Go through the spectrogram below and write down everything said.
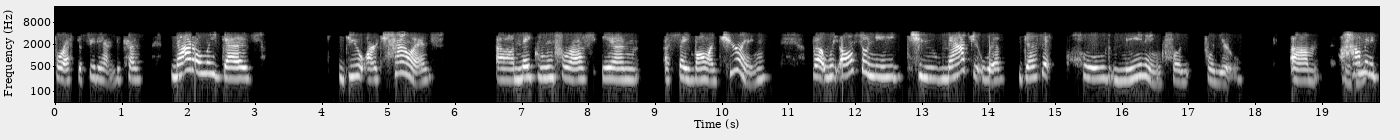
for us to fit in because not only does do our talents uh, make room for us in, uh, say, volunteering, but we also need to match it with does it hold meaning for for you? Um, How Mhm. many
